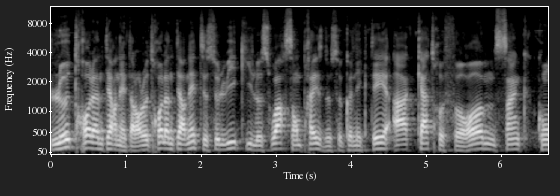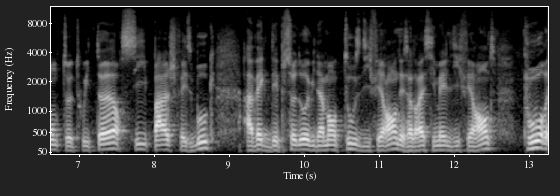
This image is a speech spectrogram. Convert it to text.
Le troll internet. Alors le troll internet, c'est celui qui le soir s'empresse de se connecter à 4 forums, 5 comptes Twitter, 6 pages Facebook, avec des pseudos évidemment tous différents, des adresses email différentes, pour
